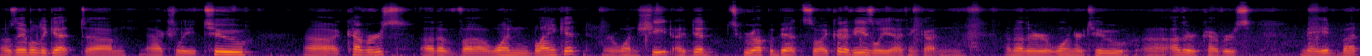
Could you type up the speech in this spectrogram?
I was able to get um, actually two uh, covers out of uh, one blanket or one sheet. I did screw up a bit, so I could have easily, I think, gotten another one or two uh, other covers made, but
